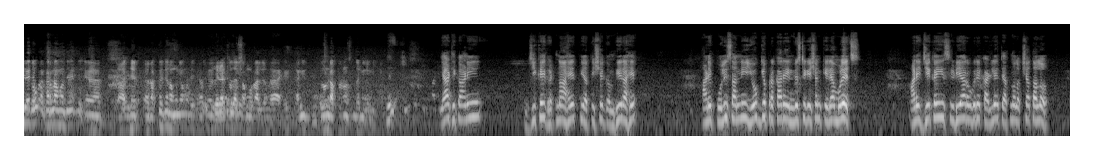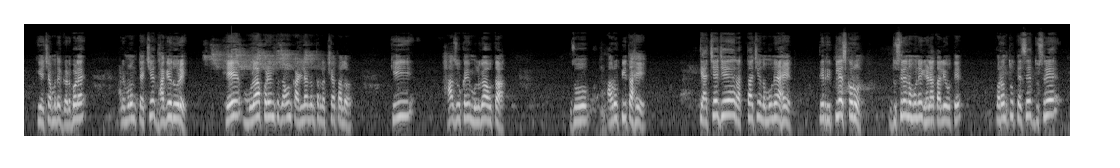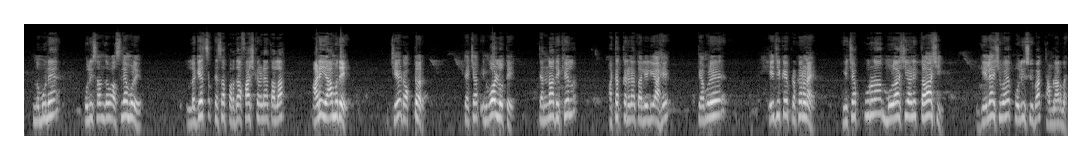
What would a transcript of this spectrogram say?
सोन्याच्या प्रकरणामध्ये हे रक्ताच्या नमुन्यामध्ये समोर आलेलं आहे आणि दोन डॉक्टरांना सुद्धा निलंबित. या ठिकाणी जी काही घटना आहे ती अतिशय गंभीर आहे आणि पोलिसांनी योग्य प्रकारे इन्व्हेस्टिगेशन केल्यामुळेच आणि जे काही सी डी आर वगैरे काढले त्यातनं लक्षात आलं की याच्यामध्ये गडबड आहे आणि म्हणून त्याचे धागेदोरे हे मुळापर्यंत जाऊन काढल्यानंतर लक्षात आलं की हा जो काही मुलगा होता जो आरोपित आहे त्याचे जे रक्ताचे नमुने आहेत ते रिप्लेस करून दुसरे नमुने घेण्यात आले होते. परंतु त्याचे दुसरे नमुने पोलिसांजवळ असल्यामुळे लगेच त्याचा पर्दाफाश करण्यात आला आणि यामध्ये जे डॉक्टर त्याच्यात इन्वॉल्ड होते त्यांना देखील अटक करण्यात आलेली आहे. त्यामुळे हे जे काही प्रकरण आहे याच्या पूर्ण मुळाशी आणि तळाशी गेल्याशिवाय पोलीस विभाग थांबणार नाही.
